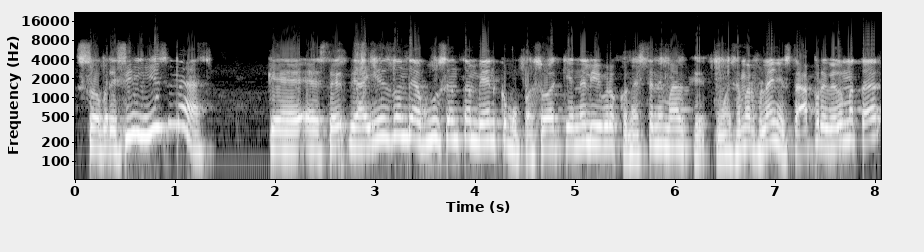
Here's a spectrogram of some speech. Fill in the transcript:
sobre sí misma. Que este, de ahí es donde abusan también, como pasó aquí en el libro con este animal que, como dice Marfulaño, estaba prohibido matar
